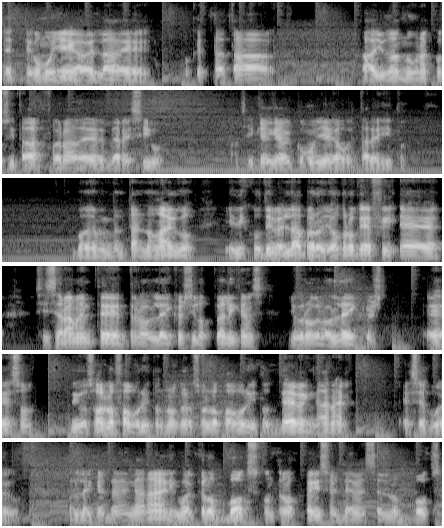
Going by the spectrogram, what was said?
este, cómo llega, ¿verdad? De, porque está, está, ayudando unas cositas fuera de, recibo. Así que hay que ver cómo llega, pues está lejito. Podemos inventarnos algo y discutir, ¿verdad? Pero yo creo que, eh, sinceramente, entre los Lakers y los Pelicans, yo creo que los Lakers eh, son, digo, son los favoritos, ¿no? Creo son los favoritos, deben ganar ese juego. Los Lakers deben ganar, igual que los Bucks contra los Pacers, deben ser los Bucks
